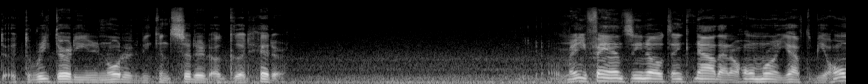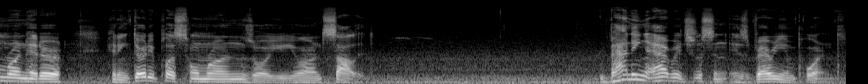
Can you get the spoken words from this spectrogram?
330 in order to be considered a good hitter. Many fans, you know, think now that a home run, you have to be a home run hitter, hitting 30 plus home runs, or you're on solid. Batting average, listen, is very important.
